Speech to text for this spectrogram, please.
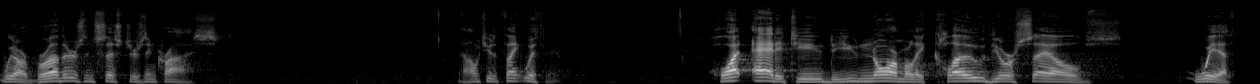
We are brothers and sisters in Christ. Now, I want you to think with me. What attitude do you normally clothe yourselves with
